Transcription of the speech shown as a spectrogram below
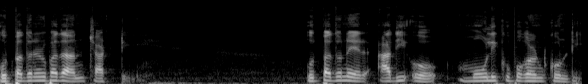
উৎপাদনের উপাদান চারটি। উৎপাদনের আদি ও মৌলিক উপকরণ কোনটি?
